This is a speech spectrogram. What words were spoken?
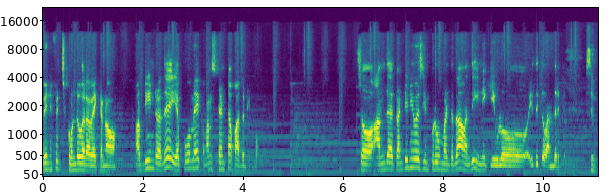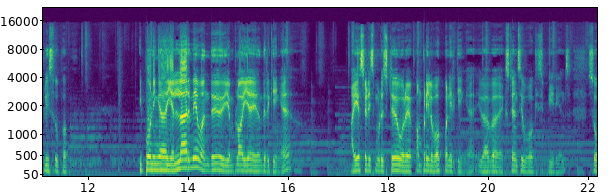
பெனிஃபிட்ஸ் கொண்டு வர வைக்கணும் அப்படின்றது எப்பவுமே கான்ஸ்டண்ட்டாக பார்த்துட்டு இருப்போம். ஸோ அந்த கண்டினியூஸ் இம்ப்ரூவ்மெண்ட் தான் வந்து இன்னைக்கு இவ்வளோ இதுக்கு வந்திருக்கு. சிம்பிளி சூப்பர் இப்போ நீங்கள் எல்லாருமே வந்து எம்ப்ளாயியாக இருந்திருக்கீங்க. ஹையர் ஸ்டடீஸ் முடிச்சுட்டு ஒரு கம்பெனியில் ஒர்க் பண்ணியிருக்கீங்க you have a extensive work experience so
